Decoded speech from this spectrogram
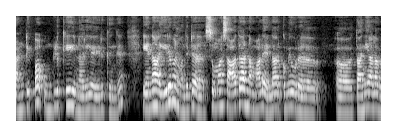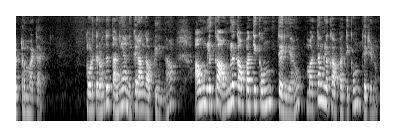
கண்டிப்பாக உங்களுக்கே நிறைய இருக்குங்க. ஏன்னா இறைவன் வந்துட்டு சும்மா சாதாரணமால எல்லாருக்குமே ஒரு தனியாலாம் விட்டுற மாட்டார். ஒருத்தர் வந்து தனியாக நிற்கிறாங்க அப்படின்னா அவங்களுக்கு அவங்கள காப்பாற்றிக்கவும் தெரியணும் மற்றவங்கள காப்பாற்றிக்கவும் தெரியணும்.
